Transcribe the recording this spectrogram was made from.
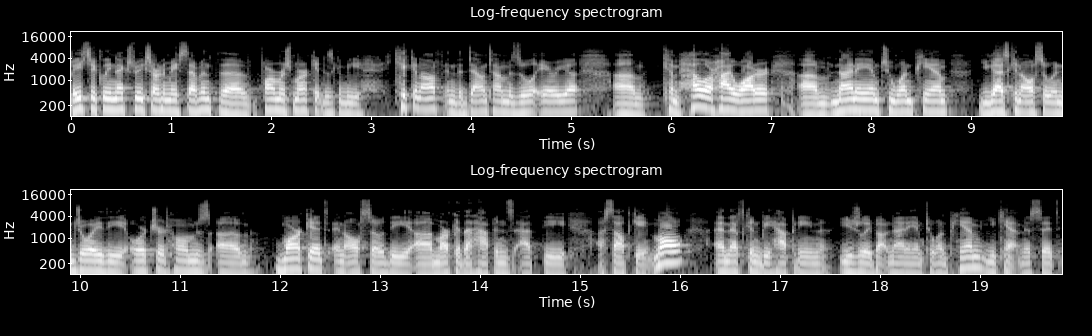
basically, next week, starting May 7th, the farmers market is going to be kicking off in the downtown Missoula area. Um, come hell or high water, um, 9 a.m. to 1 p.m. You guys can also enjoy the Orchard Homes um, market and also the uh, market that happens at the uh, Southgate Mall. And that's going to be happening usually about 9 a.m. to 1 p.m. You can't miss it.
